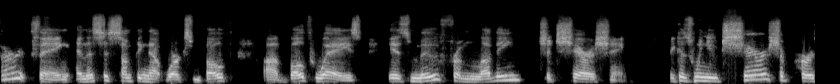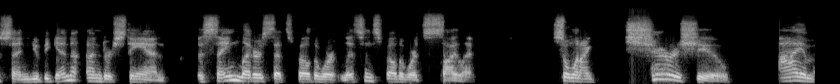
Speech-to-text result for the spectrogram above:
third thing, and this is something that works both uh, both ways, is move from loving to cherishing. Because when you cherish a person, you begin to understand the same letters that spell the word listen spell the word silent. So when I cherish you, I am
